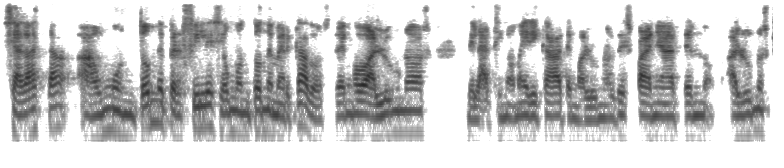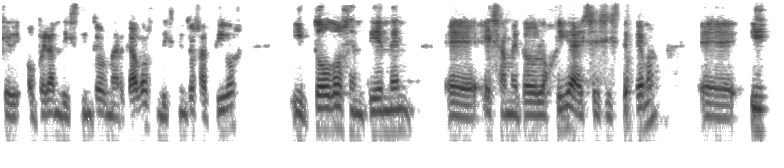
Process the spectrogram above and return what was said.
se adapta a un montón de perfiles y a un montón de mercados. Tengo alumnos de Latinoamérica, tengo alumnos de España, tengo alumnos que operan distintos mercados, distintos activos y todos entienden eh, esa metodología, ese sistema, eh, y,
